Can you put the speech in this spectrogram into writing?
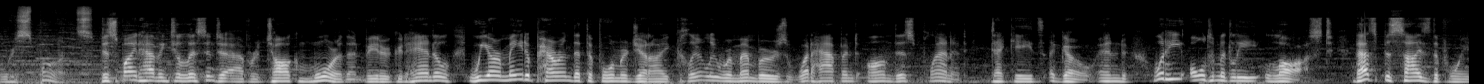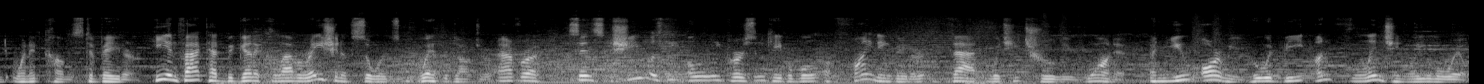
response. Despite having to listen to Aphra talk more than Vader could handle, we are made apparent that the former Jedi clearly remembers what happened on this planet decades ago and what he ultimately lost. That's besides the point when it comes to Vader. He in fact had begun a collaboration of sorts with Dr. Aphra since she was the only person capable of finding Vader that which he truly wanted. A new army who would be unflinchingly loyal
